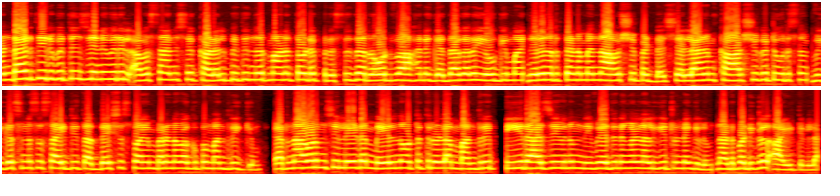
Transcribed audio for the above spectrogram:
രണ്ടായിരത്തി ഇരുപത്തിയഞ്ച് ജനുവരിയിൽ അവസാനിച്ച കടൽഭിത്തി നിർമ്മാണത്തോടെ പ്രസ്തുത റോഡ് വാഹന ഗതാഗത യോഗ്യമായി നിലനിർത്തണമെന്ന് ആവശ്യപ്പെട്ട് ചെല്ലാനം കാർഷിക ടൂറിസം വികസന സൊസൈറ്റി തദ്ദേശ സ്വയംഭരണ വകുപ്പ് മന്ത്രിക്കും എറണാകുളം ജില്ലയുടെ മേൽനോട്ടത്തിലുള്ള മന്ത്രി പി രാജീവിനും നിവേദനങ്ങൾ നൽകിയിട്ടുണ്ടെങ്കിലും നടപടികൾ ആയിട്ടില്ല.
